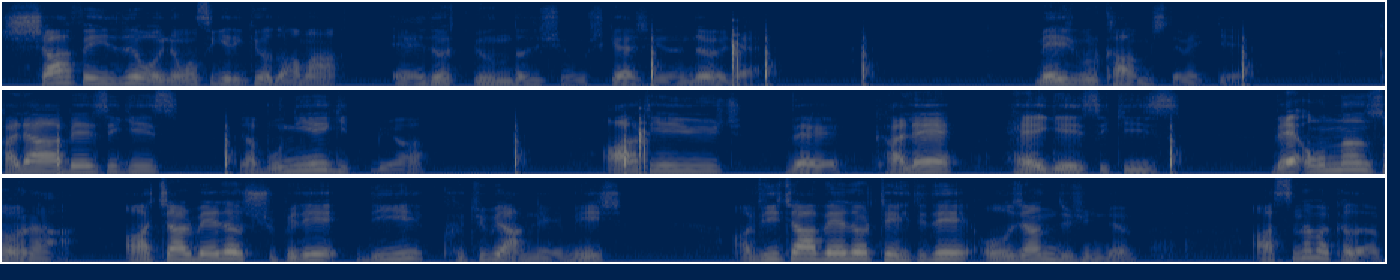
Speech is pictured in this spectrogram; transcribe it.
şah F7'de oynaması gerekiyordu ama E4 piyonu da düşüyormuş. Gerçekten de öyle. Mecbur kalmış demek ki. Kale AB8. Ya bu niye gitmiyor? at G3 ve kale HG8 ve ondan sonra Açar B4 şüpheli değil kötü bir hamleymiş. Vicha B4 tehdidi olacağını düşündüm. Aslında bakalım.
